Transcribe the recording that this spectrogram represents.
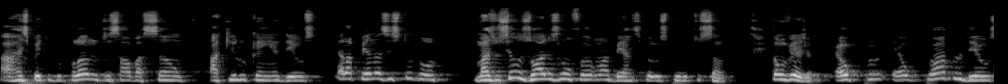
a respeito do plano de salvação, aquilo quem é Deus. Ela apenas estudou, mas os seus olhos não foram abertos pelo Espírito Santo. Então veja, é o, é o próprio Deus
